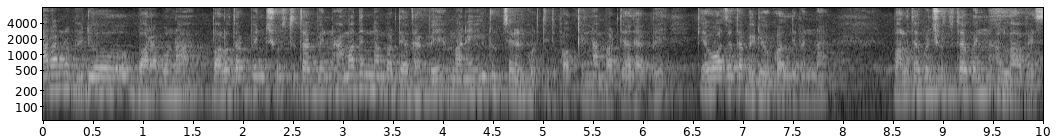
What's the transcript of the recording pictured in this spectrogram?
আর আমরা ভিডিও বাড়াবো না। ভালো থাকবেন, সুস্থ থাকবেন। আমাদের নাম্বার দেওয়া থাকবে মানে ইউটিউব চ্যানেল কর্তৃপক্ষের নাম্বার দেওয়া থাকবে। কেউ অযথা ভিডিও কল দেবেন না। ভালো থাকবেন, সুস্থ থাকবেন। আল্লাহ হাফেজ।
